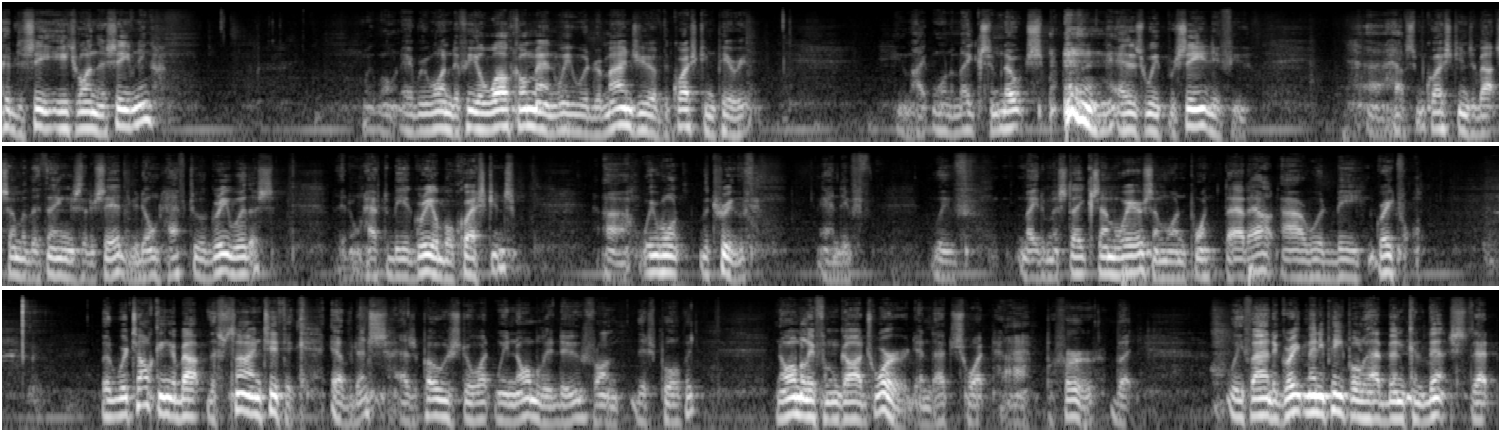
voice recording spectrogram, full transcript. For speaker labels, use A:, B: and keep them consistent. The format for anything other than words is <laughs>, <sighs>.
A: Good to see each one this evening. We want everyone to feel welcome, and we would remind you of the question period. You might want to make some notes <clears throat> as we proceed if you uh, have some questions about some of the things that are said. You don't have to agree with us, they don't have to be agreeable questions. Uh, we want the truth, and if we've made a mistake somewhere, someone point that out, I would be grateful. But we're talking about the scientific evidence as opposed to what we normally do from this pulpit, normally from God's Word, and that's what I prefer. But we find a great many people have been convinced that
